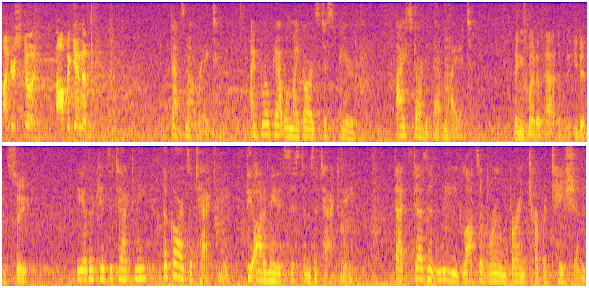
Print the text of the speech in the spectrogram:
Understood. I'll begin to... That's not right. I broke out when my guards disappeared. I started that riot. Things might have happened that you didn't see. The other kids attacked me, the guards attacked me, the automated systems attacked me. That doesn't leave lots of room for interpretation.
